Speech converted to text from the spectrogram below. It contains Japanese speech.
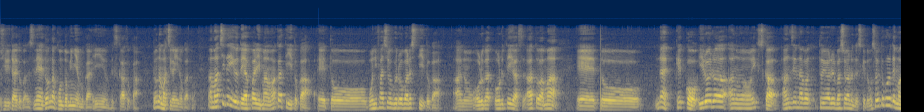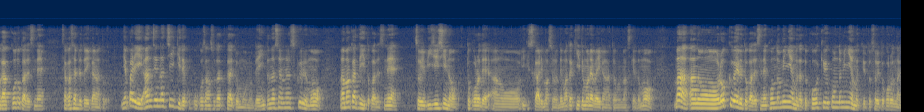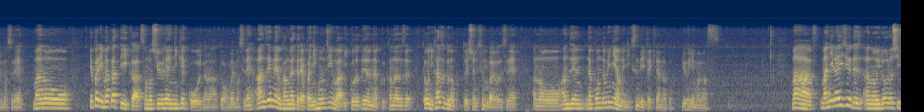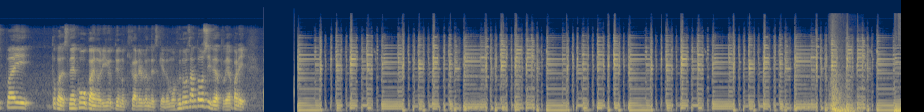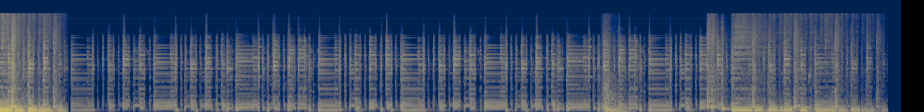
知りたいとかですね、どんなコンドミニアムがいいのですかとか、どんな街がいいのかと。まあ、街で言うと、やっぱり、まあ、マカティとか、えっ、と、ボニファシオグローバルシティとか、あの、オルガ、オルティガス、あとはまあ、えっ、と、ね、結構いろいろあのいくつか安全な場と言われる場所があるんですけどもそういうところでまあ学校とかですね探されるといいかなと。やっぱり安全な地域でお子さん育てたいと思うのでインターナショナルスクールも、まあ、マカティとかですねそういう BGC のところであのいくつかありますのでまた聞いてもらえばいいかなと思いますけどもまああのロックウェルとかですねコンドミニアムだと高級コンドミニアムっていうとそういうところになりますねまああのやっぱりマカティかその周辺に結構多いかなとは思いますね。安全面を考えたらやっぱり日本人は一戸建てではなく必ず特に家族のと一緒に住む場合はですねあの安全なコンドミニアムに住んでいただきたいなというふうに思います。まあマニラ移住であのいろいろ失敗とかですね後悔の理由っていうのを聞かれるんですけれども不動産投資だとやっぱり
